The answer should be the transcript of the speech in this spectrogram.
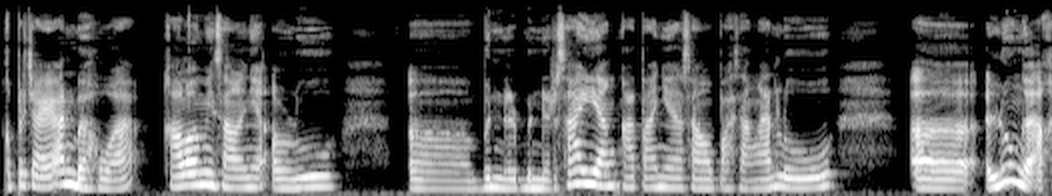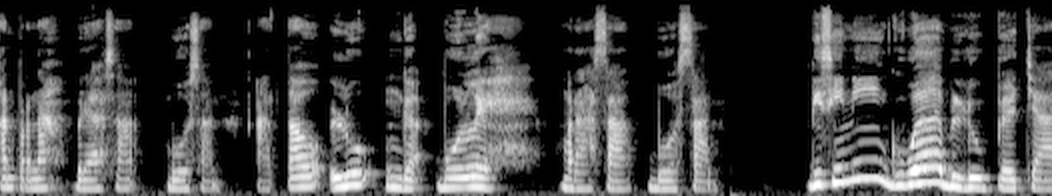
kepercayaan bahwa kalau misalnya lu uh, bener-bener sayang katanya sama pasangan lu, uh, lu nggak akan pernah berasa bosan atau lu nggak boleh merasa bosan. Di sini gue belum baca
